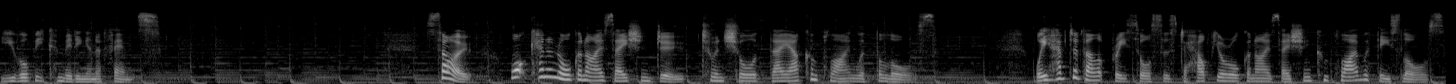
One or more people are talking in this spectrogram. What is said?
you will be committing an offence. So, what can an organisation do to ensure they are complying with the laws? We have developed resources to help your organisation comply with these laws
